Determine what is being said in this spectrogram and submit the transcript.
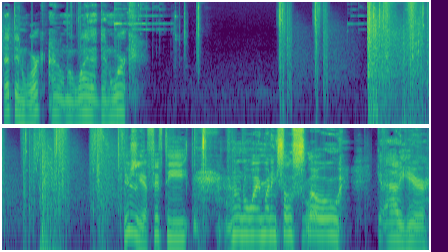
That didn't work. I don't know why that didn't work. Usually a 50... I don't know why I'm running so slow. Get out of here.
